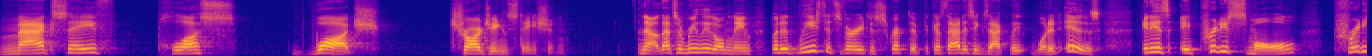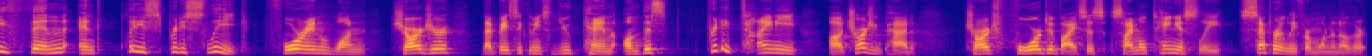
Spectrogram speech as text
MagSafe Plus Watch Charging Station. Now, that's a really long name, but at least it's very descriptive because that is exactly what it is. It is a pretty small, pretty thin, and pretty, pretty sleek 4 in 1 charger. That basically means that you can, on this pretty tiny uh, charging pad, charge four devices simultaneously, separately from one another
